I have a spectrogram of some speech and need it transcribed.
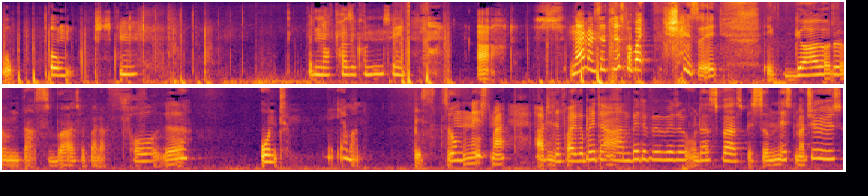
Oh, boom. Bitte noch ein paar Sekunden. 10, 8. Nein, mein Set ist vorbei. Scheiße, ey. Egal, Leute. Das war's mit meiner Folge. Und, ja, Mann bis zum nächsten Mal. Haut diese Folge bitte an. Bitte, bitte, bitte. Und das war's. Bis zum nächsten Mal. Tschüss.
